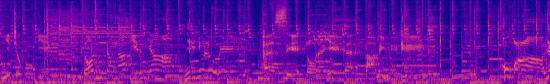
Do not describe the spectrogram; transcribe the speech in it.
အမြင့်ဖြုတ်ဖို့ပြင်တော်သူတောင်းသားပြည်သူများညီညွတ်လို့ပဲဖက်စစ်တော်လန်ရေးထက်တာလိမ့်မယ်ထင်ဟုတ်ပါဗျ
